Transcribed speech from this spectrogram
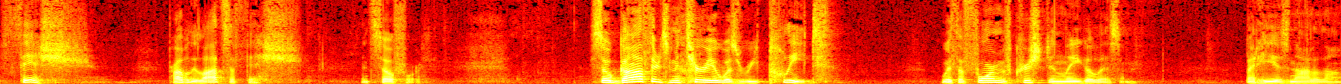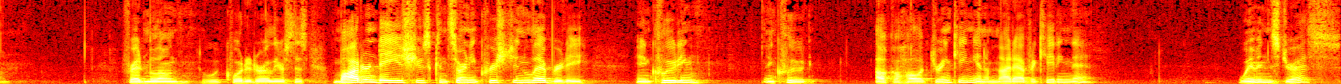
fish, probably lots of fish, and so forth. So Gothard's material was replete with a form of Christian legalism, but he is not alone. Fred Malone, who we quoted earlier, says modern day issues concerning Christian liberty, including include alcoholic drinking, and I'm not advocating that, women's dress,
